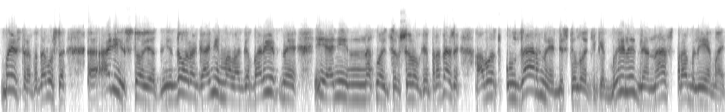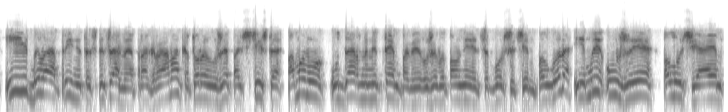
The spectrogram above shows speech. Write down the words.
быстро, потому что э, они стоят недорого, они малогабаритные, и они находятся в широкой продаже. А вот ударные беспилотники были для нас проблемой. И была принята специальная программа, которая уже почти что, по-моему, ударными темпами уже выполняется больше, чем полгода, и мы уже получаем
